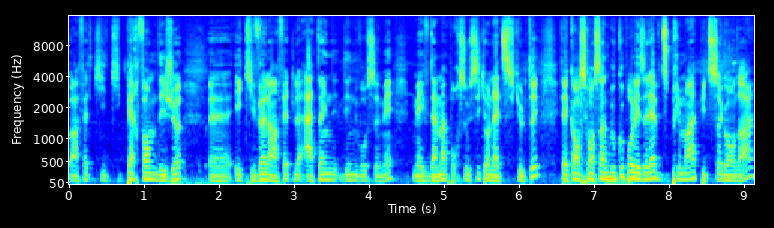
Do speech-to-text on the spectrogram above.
en fait, qui, qui performent déjà euh, et qui veulent, en fait, là, atteindre des nouveaux sommets. Mais évidemment, pour ceux aussi qui ont de la difficulté. Fait qu'on se concentre beaucoup pour les élèves du primaire puis du secondaire.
